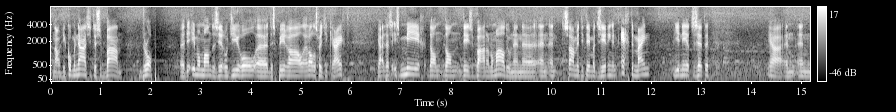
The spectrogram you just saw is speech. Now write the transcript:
Nou, die combinatie tussen baan, drop, de immelman, de zero G-roll, de spiraal en alles wat je krijgt. Ja, dat is meer dan, dan deze banen normaal doen. En, en, en samen met die thematisering een echte mijn hier neer te zetten. Ja, en, en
